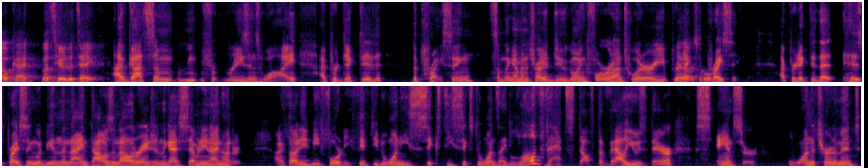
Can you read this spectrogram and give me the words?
Okay, let's hear the take. I've got some reasons why I predicted the pricing. Something I'm going to try to do going forward on Twitter. You predict was the cool. pricing. I predicted that his pricing would be in the nine thousand dollar range, and the guy's seventy nine hundred. I thought he'd be 40, 50 to one. He's 66 to ones. I love that stuff. The value's there. Ancer won a tournament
